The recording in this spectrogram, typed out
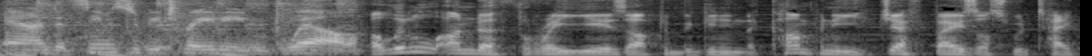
and it seems to be trading well. A little under three years after beginning the company, Jeff Bezos would take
